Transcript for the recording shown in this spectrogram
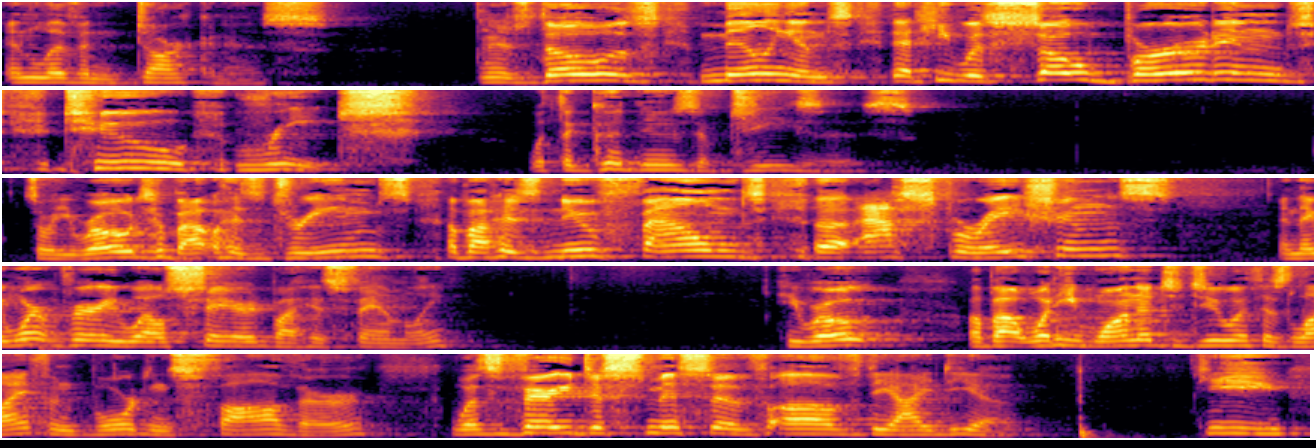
and live in darkness. And there's those millions that he was so burdened to reach with the good news of Jesus. So he wrote about his dreams, about his newfound uh, aspirations, and they weren't very well shared by his family. He wrote about what he wanted to do with his life, and Borden's father was very dismissive of the idea. He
